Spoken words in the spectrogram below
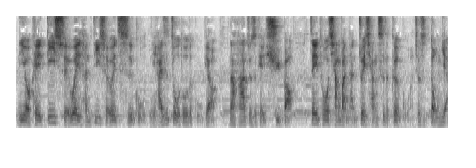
你有可以低水位、很低水位持股，你还是做多的股票，那它就是可以续抱这一波强反弹最强势的个股啊，就是东阳。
